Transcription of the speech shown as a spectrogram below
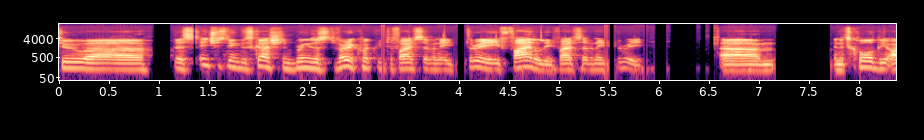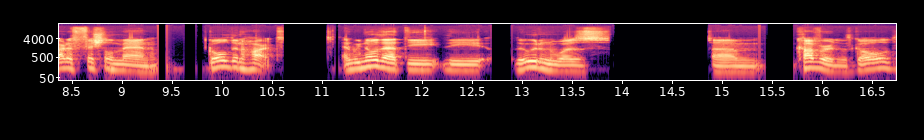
to uh, this interesting discussion. Brings us very quickly to five seven eight three. Finally, five seven eight three, um, and it's called the Artificial Man, Golden Heart, and we know that the the the Udin was um, covered with gold.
